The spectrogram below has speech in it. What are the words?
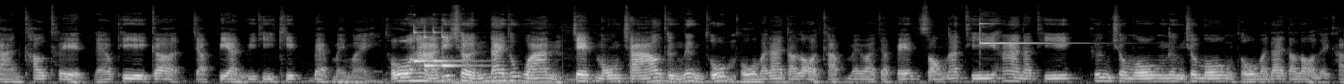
การเข้าเทรด แล้วพี่ก็จะเปลี่ยนวิธีคิดแบบใหม่ๆ โทรหาพี่เฉินได้ทุกวัน 7 โมงเช้าถึง 1 ทุ่ม โทรมาได้ตลอดครับ ไม่ว่าจะเป็น 2 นาที 5 นาที ครึ่งชั่วโมง 1 ชั่วโมง โทรมาได้ตลอดเลยครับ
